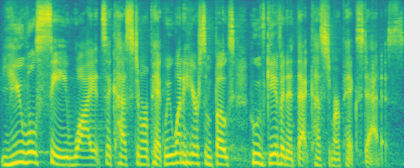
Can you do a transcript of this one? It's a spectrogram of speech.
you will see why it's a customer pick. We wanna hear some folks who've given it that customer pick status.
